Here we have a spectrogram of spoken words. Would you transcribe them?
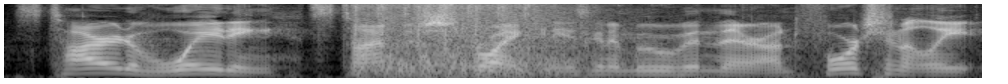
He's tired of waiting. It's time to strike, and he's going to move in there. Unfortunately,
